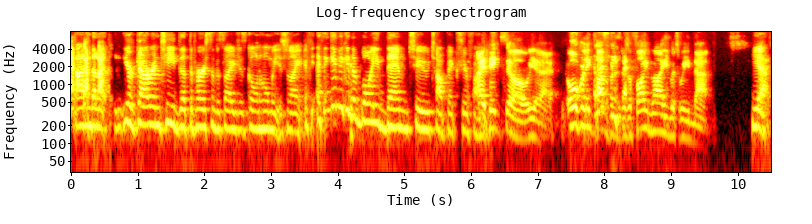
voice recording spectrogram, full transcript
and that you're guaranteed that the person beside you is going home with you tonight. If I think if you can avoid them two topics, you're fine. I think so, yeah. Overly confident. There's a fine line between that. yeah.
